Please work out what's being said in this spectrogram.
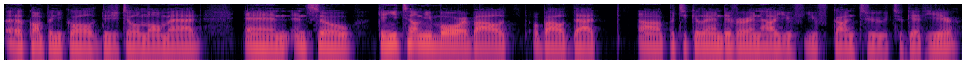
a company called Digital Nomad, and and so can you tell me more about about that uh, particular endeavor and how you've you've gone to to get here?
